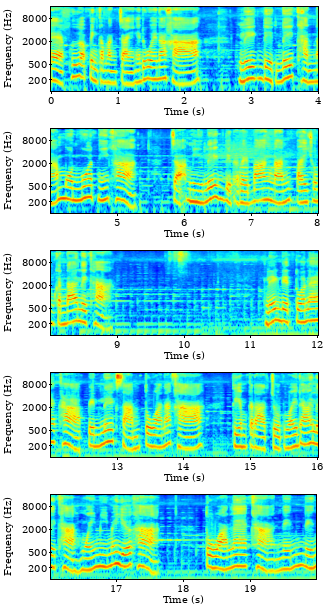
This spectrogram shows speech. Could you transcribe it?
ร์ เพื่อเป็นกำลังใจให้ด้วยนะคะ เลขเด็ดเลขขันน้ำมนต์งวดนี้ค่ะ จะมีเลขเด็ดอะไรบ้างนั้นไปชมกันได้เลยค่ะ เลขเด็ดตัวแรกค่ะ เป็นเลข 3 ตัวนะคะ เตรียมกระดาษจดไว้ได้เลยค่ะ หวยมีไม่เยอะค่ะ ตัวแรกค่ะ เน้นเน้น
